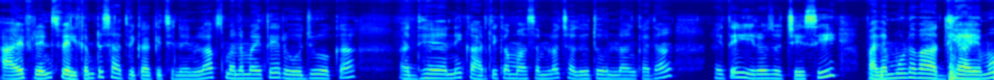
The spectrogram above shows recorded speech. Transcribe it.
Hi friends welcome to Sathvika kitchen and blogs మనమైతే రోజు ఒక అధ్యాయాన్ని కార్తీక మాసంలో చదువుతూ ఉన్నాం కదా. అయితే ఈరోజు వచ్చేసి పదమూడవ అధ్యాయము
